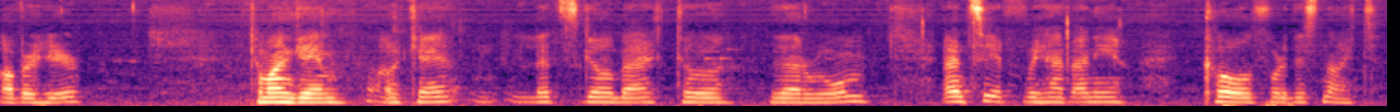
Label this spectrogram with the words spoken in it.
over here. Come on, game. Okay, let's go back to the room and see if we have any call for this night.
